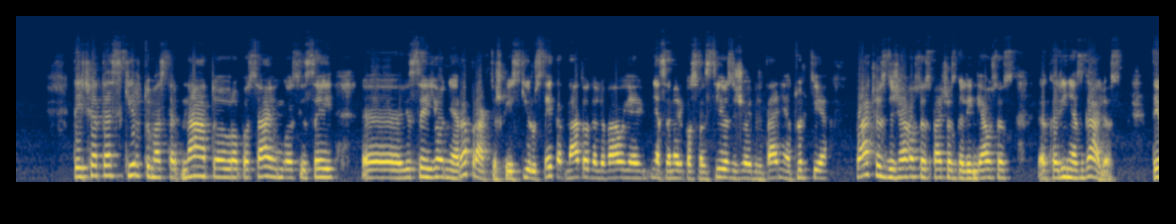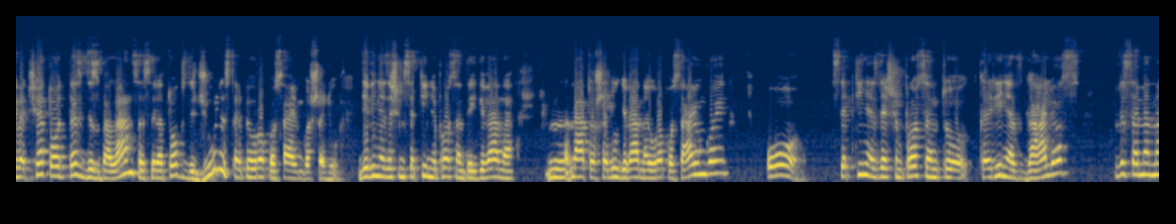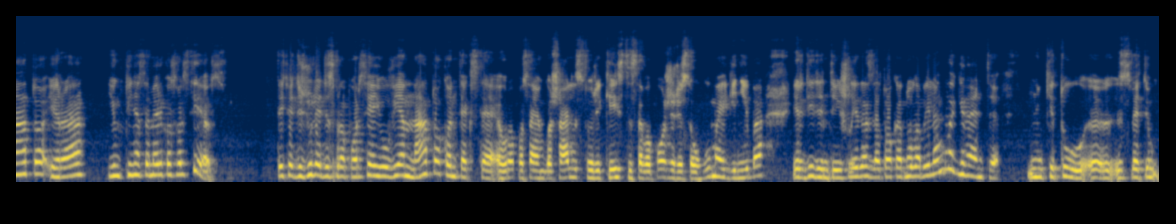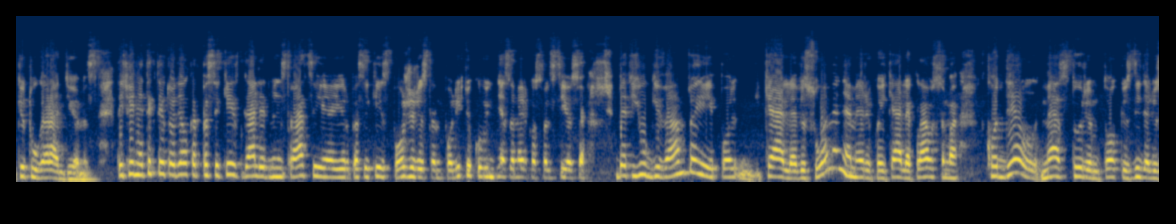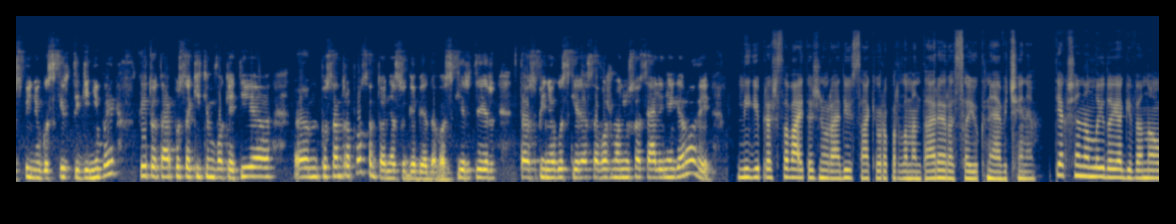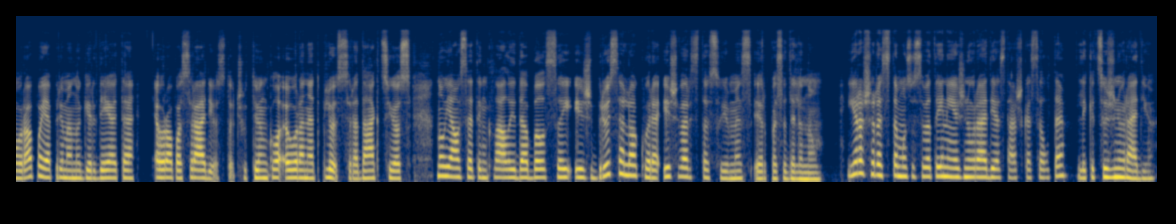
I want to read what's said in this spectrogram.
Tai čia tas skirtumas tarp nato sąjungos jisai e, jisai jo nėra praktiškai išskyrus tai kad nato dalyvauja jungtinės amerikos valstijos didžioji britanija turkija pačios didžiausios pačios galingiausios e, karinės galios. Tai va čia to tas disbalansas yra toks didžiulis tarp sąjungos šalių. Devyniasdešim septyni procentai gyvena nato šalių gyvena sąjungoj o septyniasdešim procentų karinės galios visame nato yra jungtinės amerikos valstijos tai čia didžiulė disproporcija jau vien nato kontekste. Europos sąjungos šalys turi keisti savo požiūrį į saugumą į gynybą ir didinti išlaidas dėl to kad nu labai lengva gyventi kitų e, svetim kitų garantijomis. Tai čia ne tiktai todėl kad pasikeist gali administracija ir pasikeist požiūris ten politikų jungtinėse amerikos valstijose bet jų gyventojai kelia visuomenė amerikoj kelia klausimą kodėl mes turim tokius didelius pinigus skirti gynybai kai tuo tarpu sakykim vokietija pusantro procento nesugebėdavo skirti ir tuos pinigus skiria savo žmonių socialinei gerovei lygiai prieš savaitę žinių radijui sakė europarlamentarė rasa juknevičienė. Tiek šiandien laidoje gyvenu europoje. Primenu girdėjote europos radijo stočių tinklo euronet plius redakcijos naujausią tinklalaidę balsai iš briuselio kurią išverstą su jumis ir pasidalinau. Įrašą rasite mūsų svetainėje žinių radijas taškas lt. Likit su žinių radiju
